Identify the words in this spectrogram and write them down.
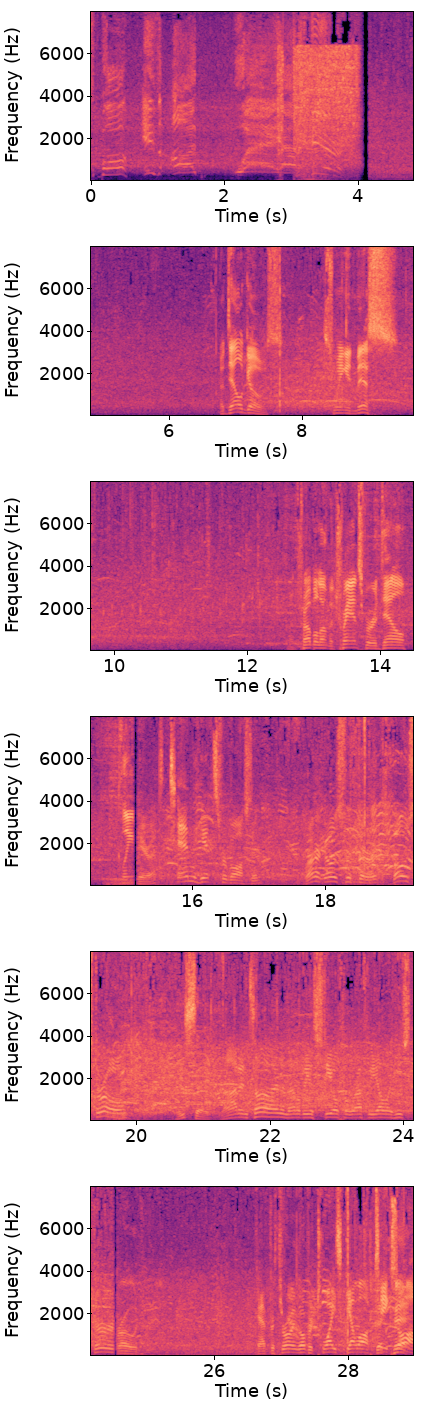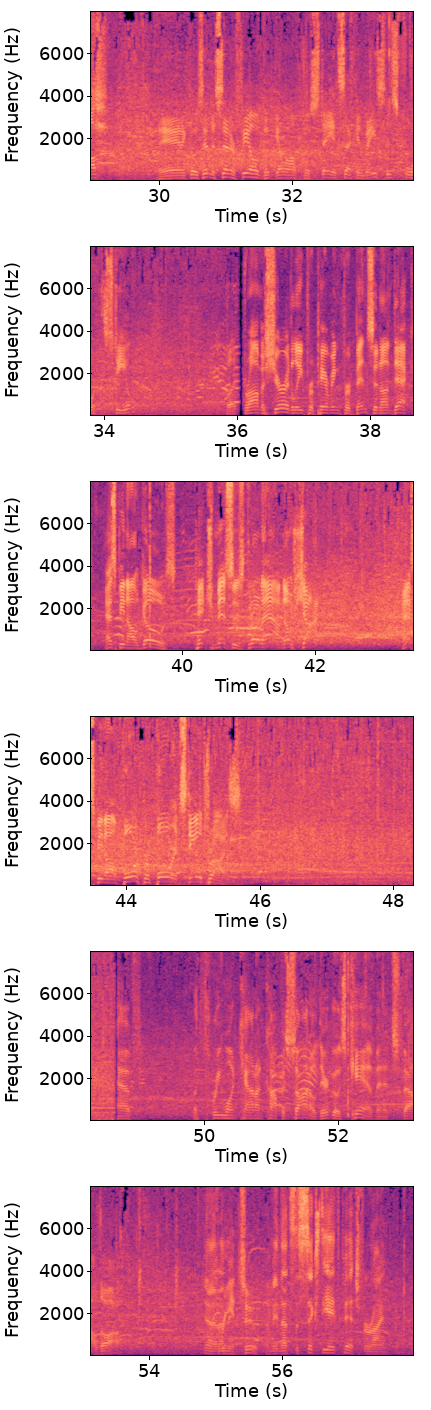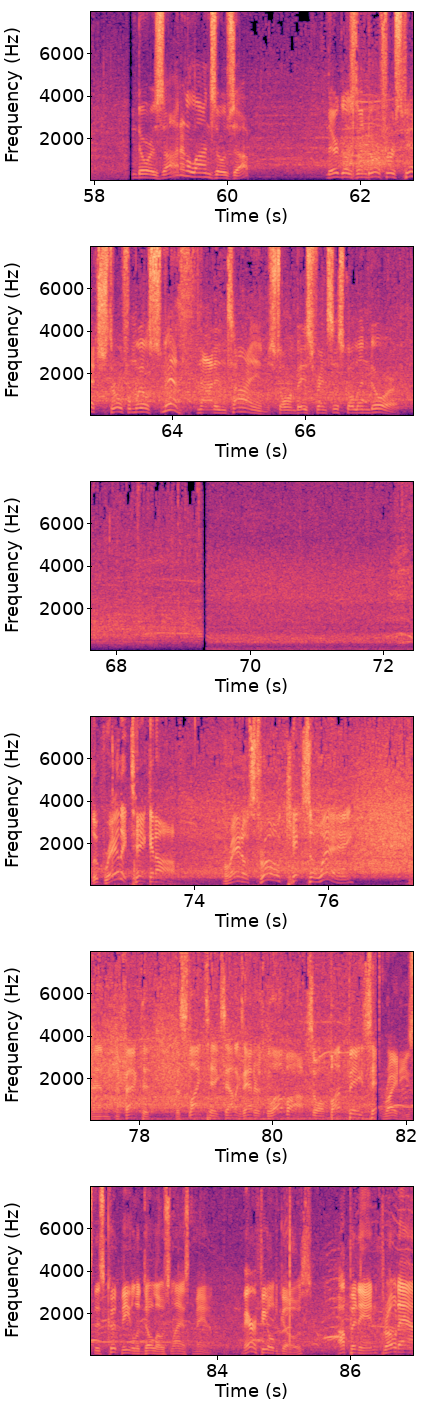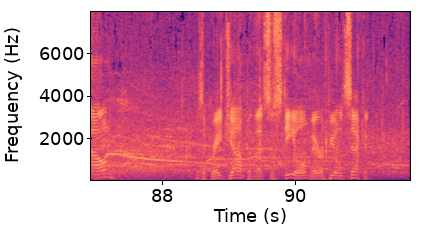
This ball is on way out here. Adell goes. Swing and miss. Trouble on the transfer. Adell clean. Here, that's 10 hits for Boston. Runner goes for third. Bo's throw. He's safe. Not in time, and that'll be a steal for Rafaela, his third road. After throwing over twice, Gelof takes pitch. off. And it goes into center field, but Gelof will stay at second base, his fourth steal. But Strom assuredly preparing for Benson on deck. Espinal goes. Pitch misses. Throw down. No shot. Espinal four for four and Steele tries. have a 3-1 count on Campusano. There goes Kim, and it's fouled off. Yeah, and I Three mean, and two. I mean, that's the 68th pitch for Ryan. Lindor's on and Alonso's up. There goes Lindor first pitch. Throw from Will Smith. Not in time. Stolen base Francisco Lindor. Luke Raley taken off. Moreno's throw kicks away. And in fact, it, the slide takes Alexander's glove off. So a bunt base hit. Righties. This could be Lodolo's last man. Merrifield goes. Up and in. Throw down. There's a great jump, and that's a steal. Merrifield second.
